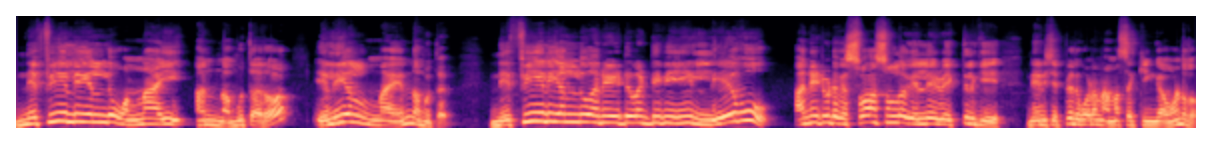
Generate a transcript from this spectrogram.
నెఫీలియన్లు ఉన్నాయి అని నమ్ముతారో ఎలియన్లు ఉన్నాయని నమ్ముతారు. నెఫీలియన్లు అనేటువంటివి లేవు అనేటువంటి విశ్వాసంలో వెళ్ళే వ్యక్తులకి నేను చెప్పేది కూడా నమ్మశక్యంగా ఉండదు.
